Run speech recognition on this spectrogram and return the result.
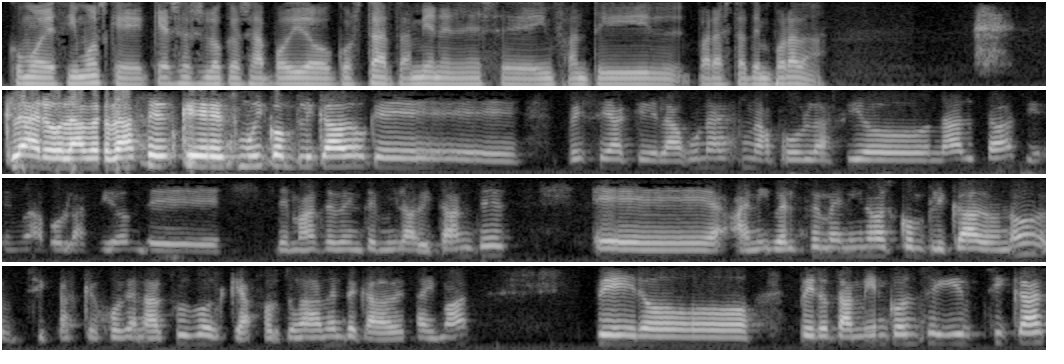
como decimos, que eso es lo que os ha podido costar también en ese infantil para esta temporada. Claro, la verdad es que es muy complicado que, pese a que Laguna es una población alta, tiene una población de más de 20.000 habitantes. Eh, a nivel femenino es complicado, ¿no? Chicas que jueguen al fútbol, que afortunadamente cada vez hay más, pero pero también conseguir chicas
